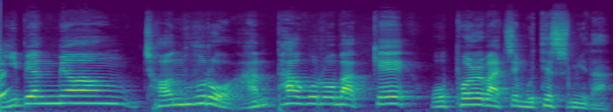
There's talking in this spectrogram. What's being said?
200명 전후로 안팎으로밖에 오퍼를 받지 못했습니다.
